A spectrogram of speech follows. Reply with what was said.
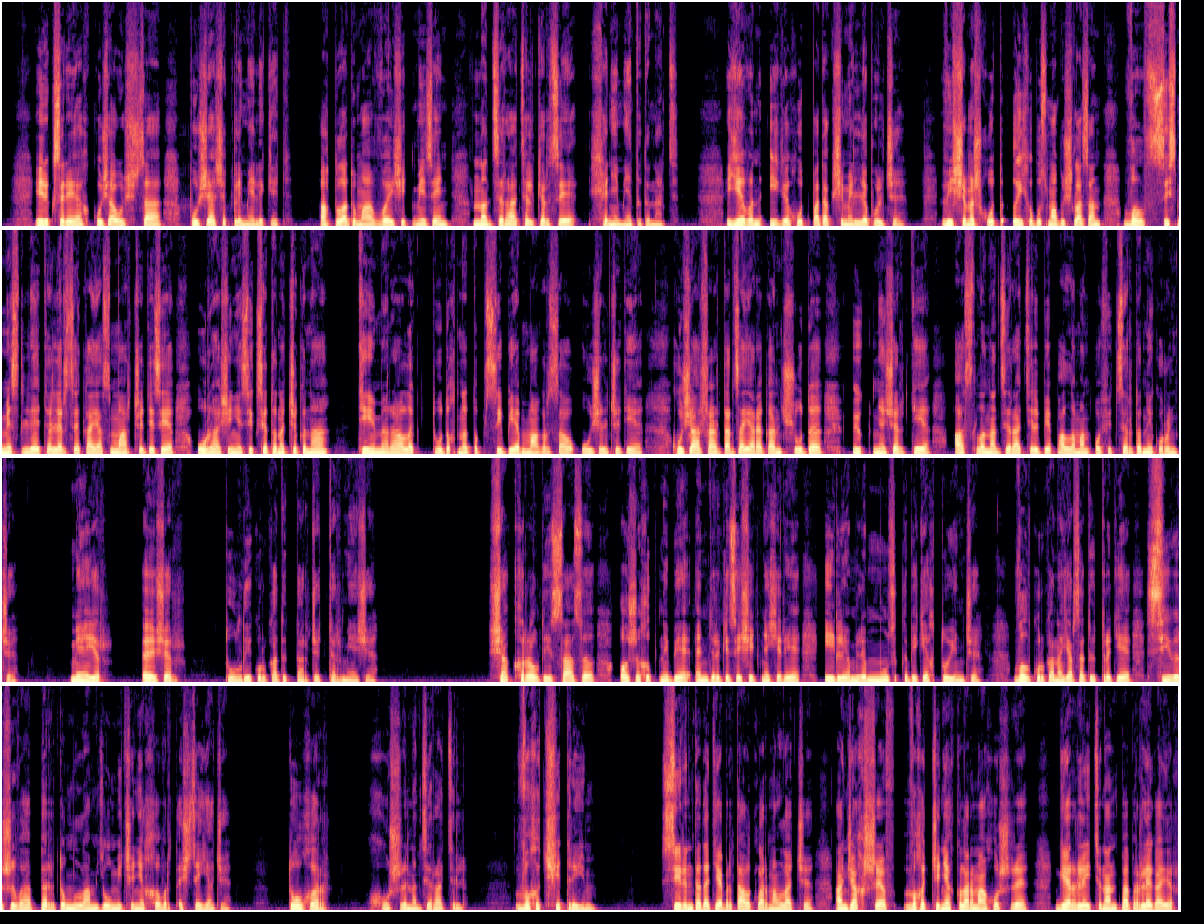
Иріксірех кужа ушса пужа шеклемелі кет. Апладума мезен надзиратель керсе хенеме тыдынать. Евын иге худ падак шимелле пульчы. Вишемеш хут ыйхы бусма бушласан, вăл сисместле тәлерсе каяс марчы десе ура шине сиксе тыныччы гына, темір алык тудықны себе мағырса де, кужар шардарза яраган шуды үкне жерде аслы надзирательбе палламан офицердыны көрінчі. Мейір, өшір, тулды кургады таржеттермежі. Шак хырылды сазы, ожы хыпнебе әндіргезе шетне хере илемлі музыка бекех туйынчы. Вăл кургана ярса тытрыде сивы жыва пір думлам юлмичене хывырт әшсе ячы. Тухыр, хушры надзиратель. Вăхыт читрейім. Сирін тада тебір талықлар маллатчы. Анжақ шеф вăхытченех кыларма хушры. Гер лейтенант папірле гайыр.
